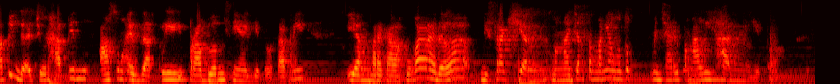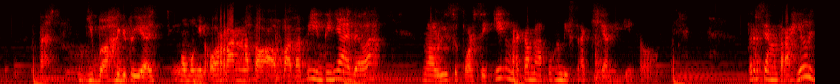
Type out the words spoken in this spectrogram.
tapi nggak curhatin langsung exactly problemsnya gitu. Tapi yang mereka lakukan adalah distraction, mengajak temannya untuk mencari pengalihan gitu. Pas gibah gitu ya, ngomongin orang atau apa, tapi intinya adalah melalui support seeking mereka melakukan distraction gitu. Terus yang terakhir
